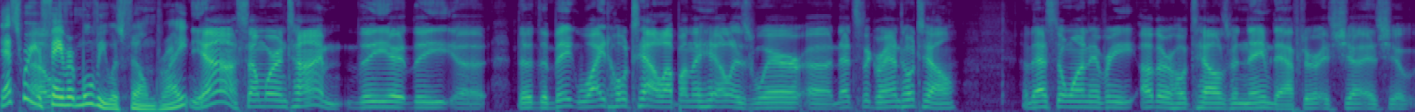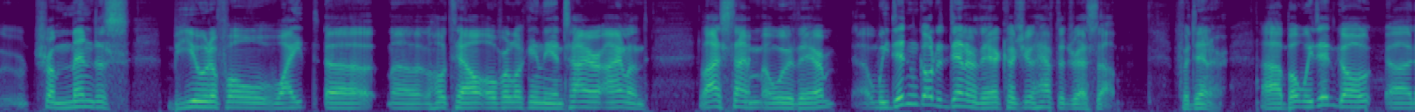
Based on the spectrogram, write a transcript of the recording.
That's where your Uh, favorite movie was filmed, right? Yeah, somewhere in time. The uh, the uh, the the big white hotel up on the hill is where uh, that's the Grand Hotel. That's the one every other hotel's been named after. It's ju- it's a tremendous, beautiful white uh, uh, hotel overlooking the entire island. Last time we were there, uh, we didn't go to dinner there because you have to dress up for dinner. Uh, but we did go. Uh,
